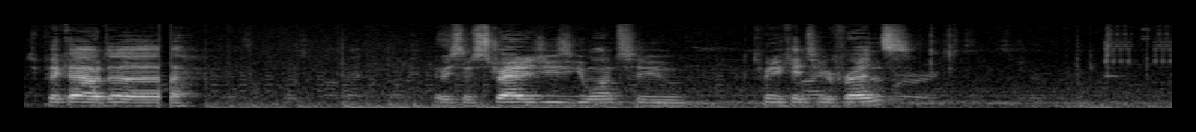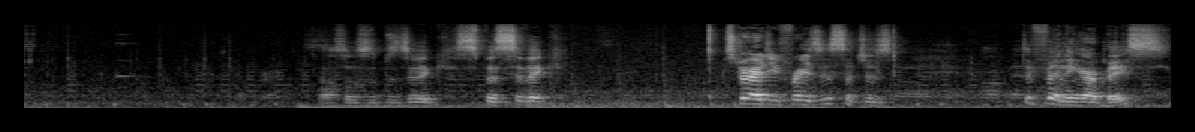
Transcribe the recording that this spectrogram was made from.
Just pick out uh, maybe some strategies you want to communicate to your friends. Also some specific specific strategy phrases such as defending our base.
